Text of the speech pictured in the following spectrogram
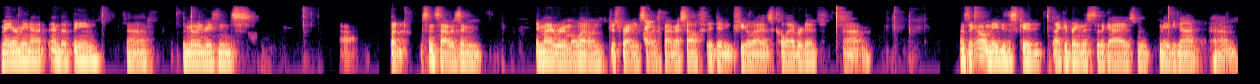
may or may not end up being uh, the million reasons but since I was in in my room alone, just writing songs by myself, it didn't feel as collaborative. Um, I was like, oh, maybe this could I could bring this to the guys, maybe not. Um,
